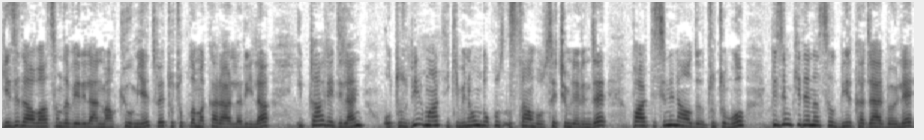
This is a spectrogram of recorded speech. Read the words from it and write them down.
Gezi davasında verilen mahkumiyet ve tutuklama kararlarıyla iptal edilen 31 Mart 2019 İstanbul seçimlerinde partisinin aldığı tutumu bizimki de nasıl bir kader böyle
